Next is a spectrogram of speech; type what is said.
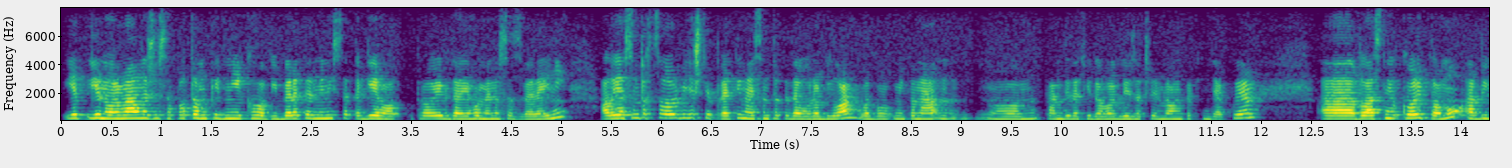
je, je normálne, že sa potom, keď niekoho vybere ten minister, tak jeho projekt a jeho meno sa zverejní. Ale ja som to chcela robiť ešte predtým, aj som to teda urobila, lebo mi to na, na, um, kandidáti dovolili, za čo im veľmi pekne ďakujem. A vlastne kvôli tomu, aby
